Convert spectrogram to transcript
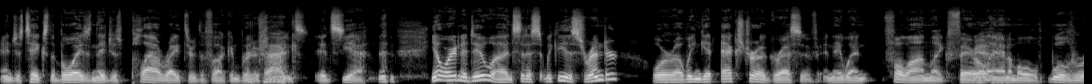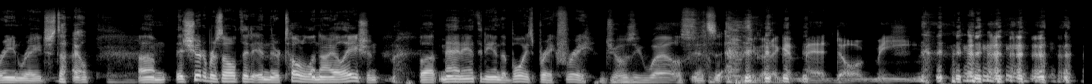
And just takes the boys and they just plow right through the fucking British Attack. lines. It's yeah. you know what we're gonna do uh, instead of we can either surrender or uh, we can get extra aggressive. And they went full on like feral Yeah. animal Wolverine rage style. Um, it should have resulted in their total annihilation, but Mad Anthony and the boys break free. Josey Wales. That's- Sometimes you gotta get mad dog mean.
